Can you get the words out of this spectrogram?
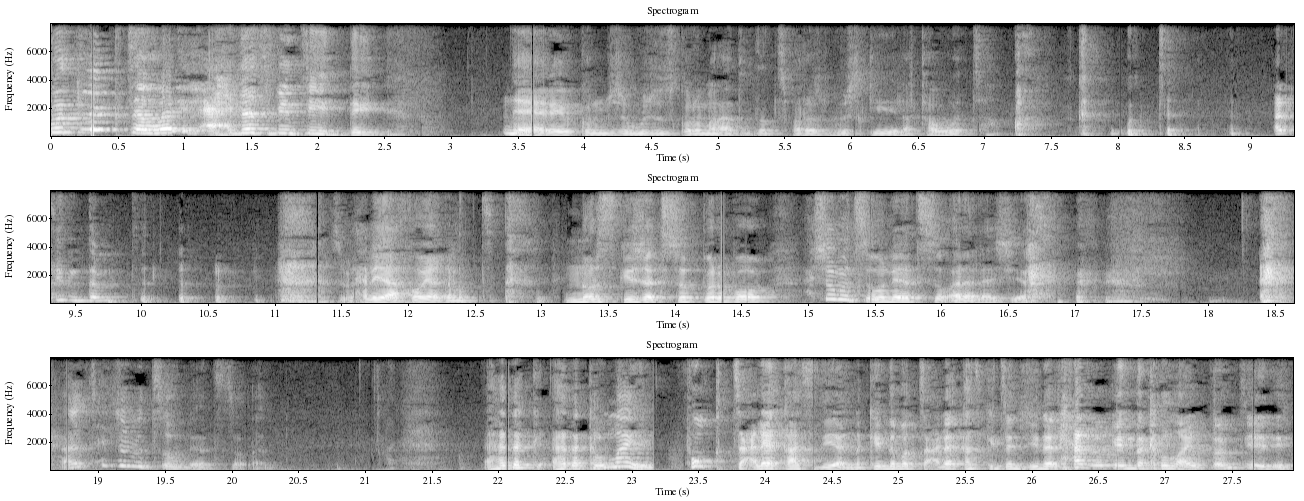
قلت لك توالي الأحداث بين يدي. ناري كون مزوج وتكون مرات تبدا تتفرج بمشكله قوتها. قوتها. عرفتي ندمت. سمح لي يا خويا غلط نورس كي جاك السوبر بول. حشو ما تسولني هذا السؤال على العشير حشو ما تسولني هذا السؤال. هذاك هذاك ال live. فوق التعليقات ديالنا كاين دابا التعليقات كي تجينا الحال وكاين داك ال live فهمتيني؟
